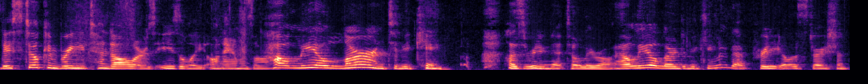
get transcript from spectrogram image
They still can bring you $10 easily on Amazon. How Leo Learned to Be King. I was reading that totally wrong. How Leo Learned to Be King. Look at that pretty illustration.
